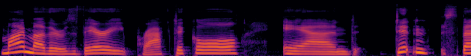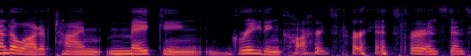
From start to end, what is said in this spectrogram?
my mother was very practical and didn't spend a lot of time making greeting cards for for instance.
